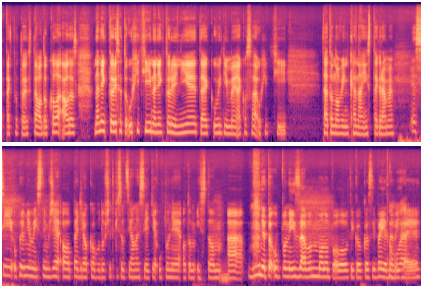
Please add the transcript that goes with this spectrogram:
tak toto je stále dokola, ale zase na niektorých sa to uchytí, na niektorej nie, tak uvidíme, ako sa uchytí táto novinka na Instagrame. Ja si úprimne myslím, že o 5 rokov budú všetky sociálne siete úplne o tom istom a bude to úplný závod monopolov, ty kokos, iba jedna vyhraje.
